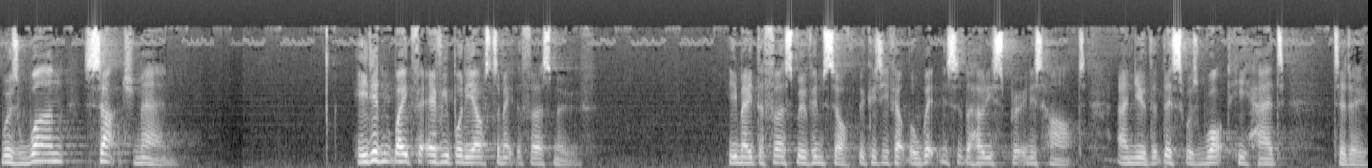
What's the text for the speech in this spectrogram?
was one such man. He didn't wait for everybody else to make the first move. He made the first move himself because he felt the witness of the Holy Spirit in his heart and knew that this was what he had to do.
